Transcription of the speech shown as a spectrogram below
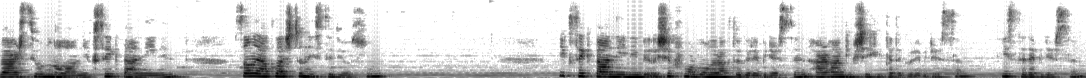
versiyonun olan yüksek benliğinin sana yaklaştığını hissediyorsun. Yüksek benliğini bir ışık formu olarak da görebilirsin. Herhangi bir şekilde de görebilirsin. Hissedebilirsin.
